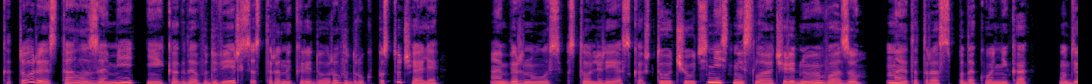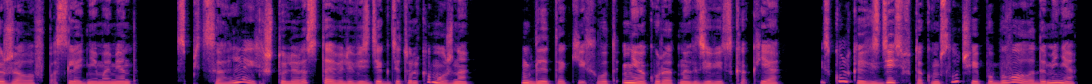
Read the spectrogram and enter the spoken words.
которая стала заметнее, когда в дверь со стороны коридора вдруг постучали. Обернулась столь резко, что чуть не снесла очередную вазу, на этот раз с подоконника, удержала в последний момент. Специально их, что ли, расставили везде, где только можно? Для таких вот неаккуратных девиц, как я. И сколько их здесь в таком случае побывало до меня?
